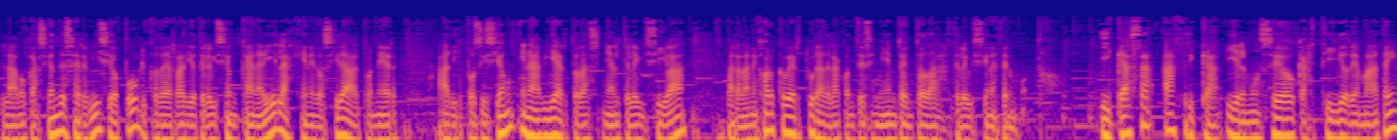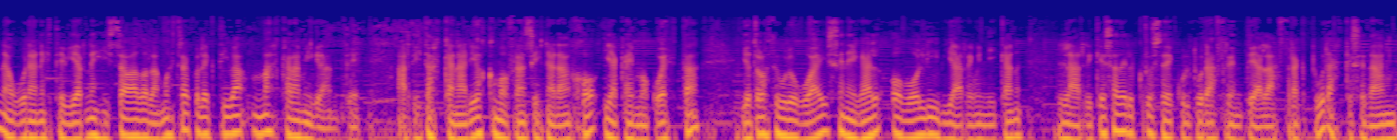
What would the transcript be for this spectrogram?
la vocación de servicio público de Radio Televisión Canaria y la generosidad al poner a disposición en abierto la señal televisiva para la mejor cobertura del acontecimiento en todas las televisiones del mundo. Y Casa África y el Museo Castillo de Mata inauguran este viernes y sábado la muestra colectiva Máscara Migrante. Artistas canarios como Francis Naranjo y Acaimo Cuesta y otros de Uruguay, Senegal o Bolivia reivindican la riqueza del cruce de cultura frente a las fracturas que se dan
